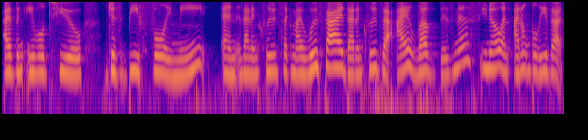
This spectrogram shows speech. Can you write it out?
I've been able to just be fully me and that includes like my woo side that includes that i love business you know and i don't believe that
